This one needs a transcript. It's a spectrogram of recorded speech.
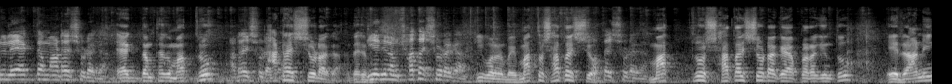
নিলে একদম আঠাশশো টাকা। একদম থাকে মাত্র আঠাইশশো টাকা। টাকা। দেখেন। দিয়ে দিলাম সাতাশশো টাকা। কি বলেন ভাই? মাত্র সাতাইশশো। সাতাইশশো টাকা। মাত্র সাতাইশশো টাকায় আপনারা কিন্তু এই রানিং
